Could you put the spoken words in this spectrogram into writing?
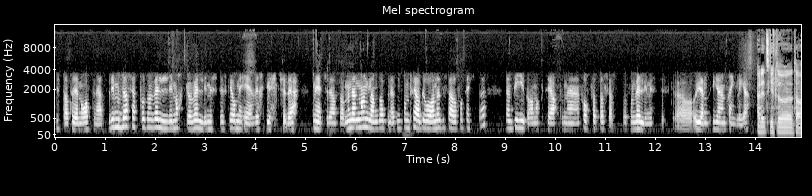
knytta til det med åpenhet. Fordi Vi blir sett på som veldig mørke og veldig mystiske, og vi er virkelig ikke det. Vi er ikke det altså. Men den manglende åpenheten som PR-byråene dessverre forfekter, den bidrar nok til at vi fortsatt blir sett på som veldig mystiske og ugjennomtrengelige. Er det et skritt å ta,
